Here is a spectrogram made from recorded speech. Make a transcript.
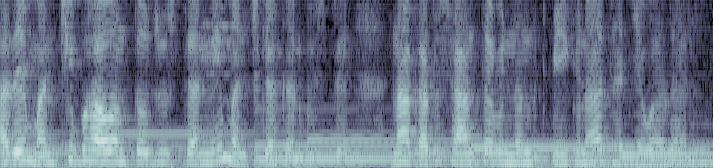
అదే మంచి భావంతో చూస్తే అన్నీ మంచిగా కనిపిస్తాయి. నా కథ శాంత విన్నందుకు మీకు నా ధన్యవాదాలు.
